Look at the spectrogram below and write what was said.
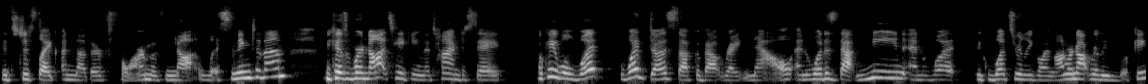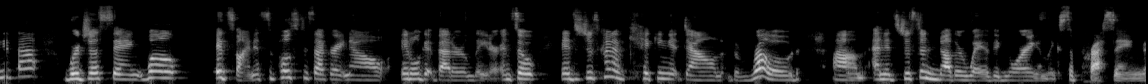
it's just like another form of not listening to them because we're not taking the time to say, okay, well, what, what does suck about right now? And what does that mean? And what, like, what's really going on? We're not really looking at that. We're just saying, well, it's fine. It's supposed to suck right now. It'll get better later. And so it's just kind of kicking it down the road. Um, and it's just another way of ignoring and like suppressing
